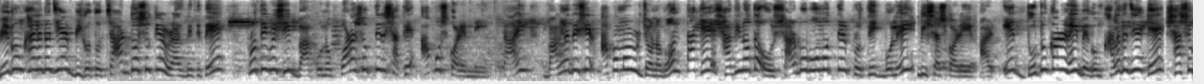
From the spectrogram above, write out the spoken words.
বেগম খালেদা জিয়ার বিগত চার দশকের রাজনীতিতে প্রতিবেশী বা কোনো পরাশক্তির সাথে আপোষ করেননি। তাই বাংলাদেশের আপামর জনগণ তাকে স্বাধীনতা ও সার্বভৌমত্বের প্রতীক বলেই বিশ্বাস করে। আর এ দুটো কারণেই বেগম খালেদা জিয়াকে শাসক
